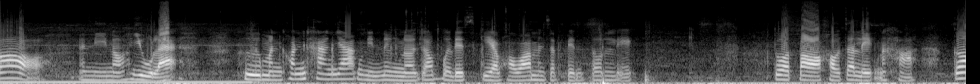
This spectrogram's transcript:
ก็อันนี้เนาะอยู่แล้วคือมันค่อนข้างยากนิดนึงเนาะเจ้าเบอร์เลสเกีย เพราะว่ามันจะเป็นต้นเล็ก ตัวตอเขาจะเล็กนะคะ ก็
